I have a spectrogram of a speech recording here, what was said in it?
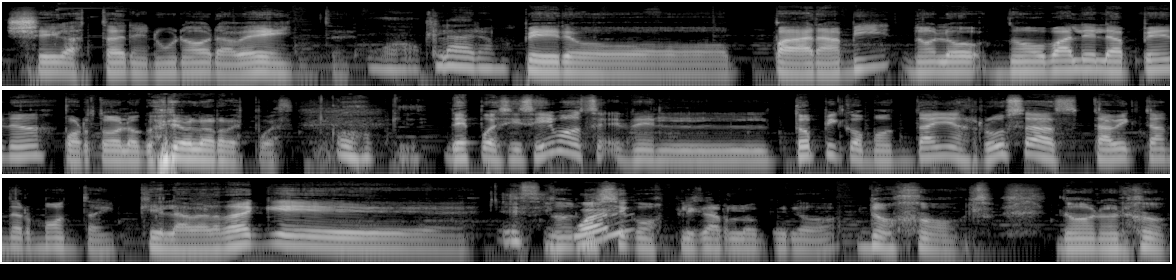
llega a estar en una hora 20 Wow. Claro. pero para mí no, lo, no vale la pena por todo lo que voy a hablar después. Ok. Después, si seguimos en el tópico montañas rusas, está Big Thunder Mountain, que la verdad que ¿Es no, no igual? sé cómo explicarlo, pero no, no, no, no,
